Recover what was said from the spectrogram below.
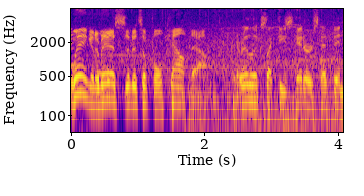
Swing and a miss, and it's a full count now. It really looks like these hitters have been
